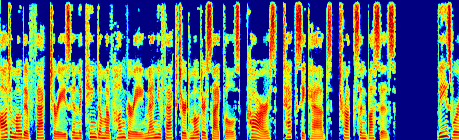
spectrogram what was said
Automotive factories in the Kingdom of Hungary manufactured motorcycles, cars, taxicabs, trucks and buses. These were,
